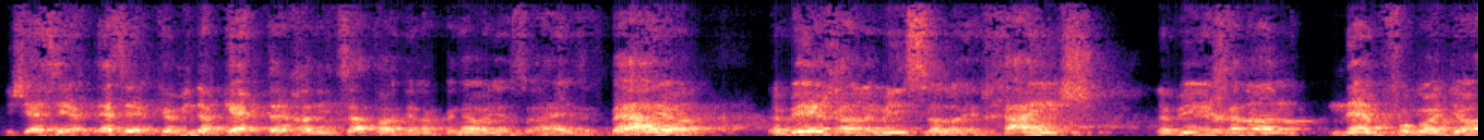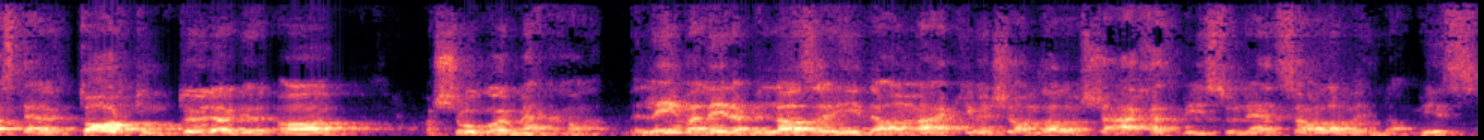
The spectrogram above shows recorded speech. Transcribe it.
és ezért, ezért kell mind a ketten halicát adjanak, hogy nehogy ez a helyzet beálljon. A Bérhan a Misszalai Há is, de Birchanan nem fogadja azt el, hogy tartunk tőle, hogy a, a sógor meghal. De léma lére, be lazai, de amár kim, és andalos sáház bíszú, nensza alavaj lamisz.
